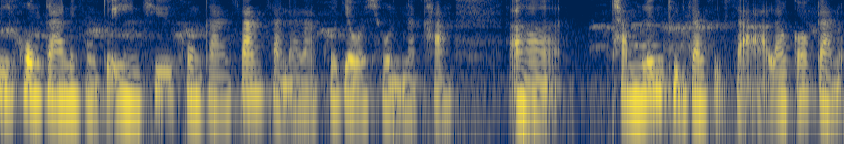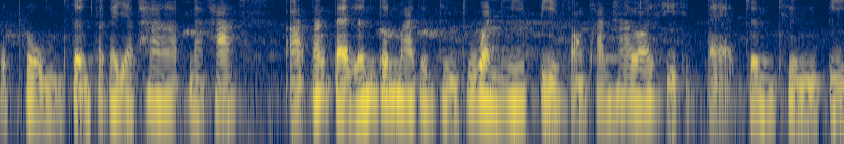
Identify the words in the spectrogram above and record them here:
มีโครงการเป็นของตัวเองชื่อโครงการสร้างสรรค์อนาคตเยาวชนนะคะทำเรื่องทุนการศึกษาแล้วก็การอบรมเสริมศักยภาพนะคะ ตั้งแต่เริ่มต้นมาจนถึงทุกวันนี้ปี 2548 จนถึงปี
